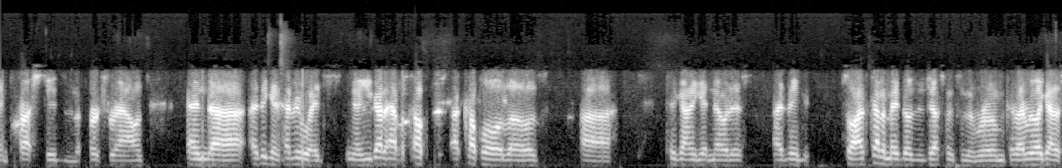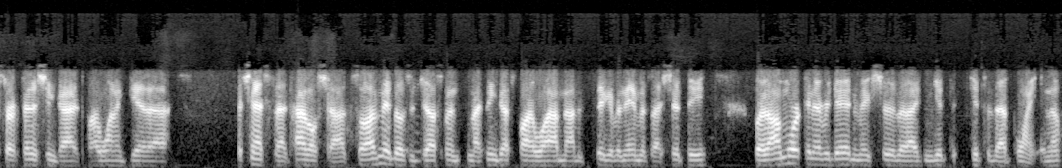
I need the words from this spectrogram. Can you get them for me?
and crush dudes in the first round. And uh, I think in heavyweights, you know, you got to have a couple, a couple of those uh, to kind of get noticed. I think so. I've kind of made those adjustments in the room because I really got to start finishing guys if I want to get a, a chance at that title shot. So I've made those adjustments, and I think that's probably why I'm not as big of a name as I should be. But I'm working every day to make sure that I can get to, get to that point. You know.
